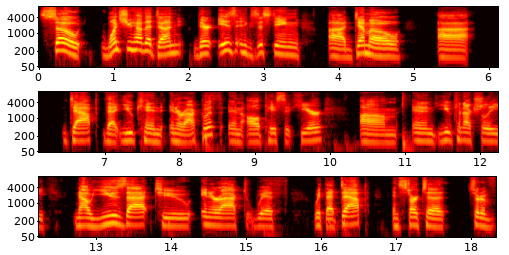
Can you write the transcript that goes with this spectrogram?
So once you have that done, there is an existing uh, demo uh, DApp that you can interact with, and I'll paste it here. Um, and you can actually now use that to interact with with that DApp and start to sort of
